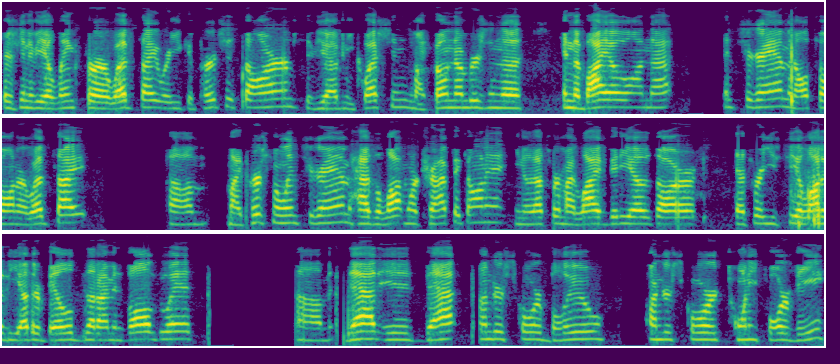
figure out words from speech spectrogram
There's going to be a link for our website where you could purchase the arms. If you have any questions, my phone number's in the in the bio on that Instagram and also on our website. Um, my personal Instagram has a lot more traffic on it. You know, that's where my live videos are. That's where you see a lot of the other builds that I'm involved with. Um, that is that underscore blue underscore 24V.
